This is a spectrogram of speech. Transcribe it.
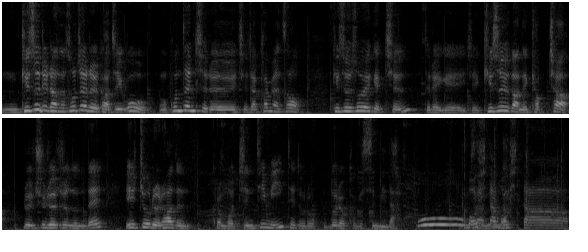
음, 기술이라는 소재를 가지고 어, 콘텐츠를 제작하면서 기술 소외계층들에게 이제 기술 간의 격차를 줄여주는데 일조를 하는 그런 멋진 팀이 되도록 노력하겠습니다. 오. 멋있다 멋있다.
